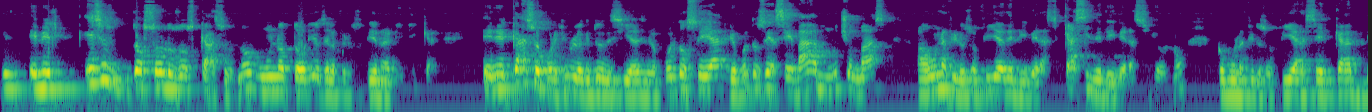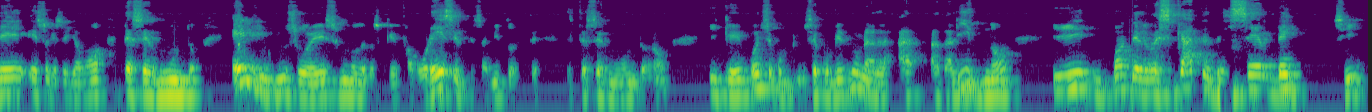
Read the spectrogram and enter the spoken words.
en el, esos dos son los dos casos, ¿no? Muy notorios de la filosofía analítica. En el caso, por ejemplo, lo que tú decías, Leopoldo Sea, Leopoldo Sea se va mucho más a una filosofía de liberación, casi de liberación, ¿no? Como la filosofía acerca de eso que se llamó tercer mundo. Él incluso es uno de los que favorece el pensamiento del, tercer mundo, ¿no? Y que, bueno, se, se convierte en una adalid, ¿no? Y bueno, del rescate del ser de, ¿sí?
